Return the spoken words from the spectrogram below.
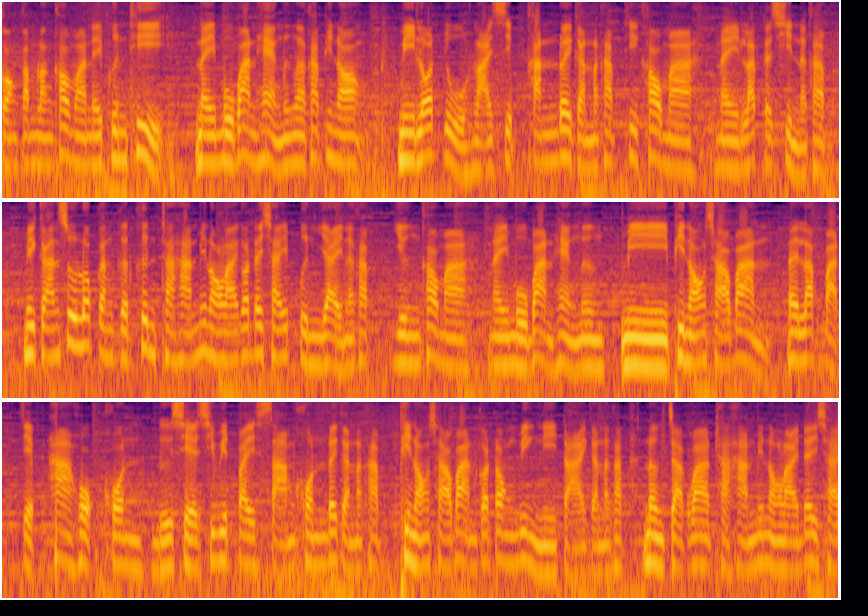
กองกำลังเข้ามาในพื้นที่ในหมู่บ้านแห่งหนึ่งนะครับ พี่น้องมีรถอยู่หลายสิบคันด้วยกันนะครับที่เข้ามาในรัฐกระชินนะครับ มีการสู้รบกันเกิดขึ้นทหารมินองลายก็ได้ใช้ปืนใหญ่นะครับ ยิงเข้ามาในหมู่บ้านแห่งหนึ่ง มีพี่น้องชาวบ้านได้รับบาดเจ็บ 5-6 คน หรือเสียชีวิตไป 3 คนด้วยกันนะครับ พี่น้องชาวบ้านก็ต้องวิ่งหนีตายกันนะครับ เนื่องจากว่าทหารมินองลายได้ใช้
